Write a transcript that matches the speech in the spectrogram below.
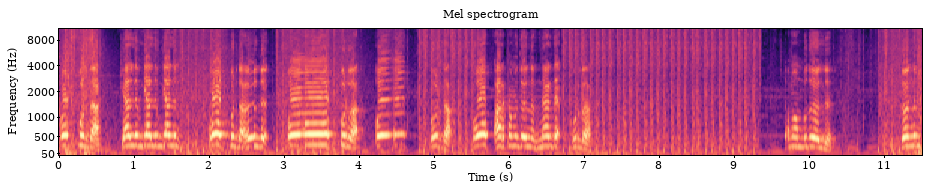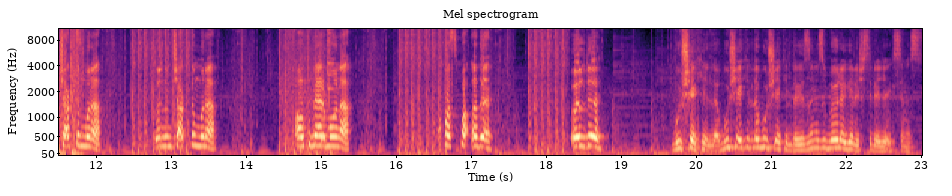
Hop burada. Geldim geldim geldim. Hop burada öldü. Hop burada. Hop burada. Hop arkama döndüm. Nerede? Burada. Tamam bu da öldü. Döndüm çaktım buna. Döndüm çaktım buna. Altı mermi ona. Kafası patladı. Öldü. Bu şekilde, bu şekilde, bu şekilde hızınızı böyle geliştireceksiniz.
